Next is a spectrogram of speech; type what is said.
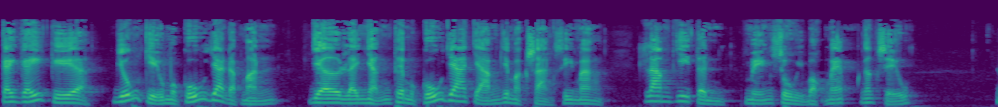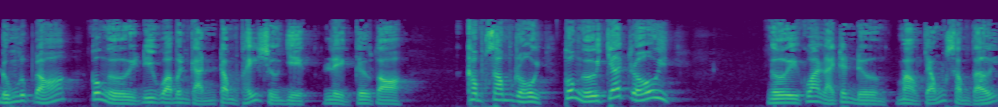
Cái gáy kia vốn chịu một cú da đập mạnh, giờ lại nhận thêm một cú da chạm với mặt sàn xi măng. Lam di Tình miệng sùi bọt mép ngất xỉu. Đúng lúc đó, có người đi qua bên cạnh trông thấy sự việc liền kêu to. Không xong rồi, có người chết rồi. Người qua lại trên đường mau chóng xông tới.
